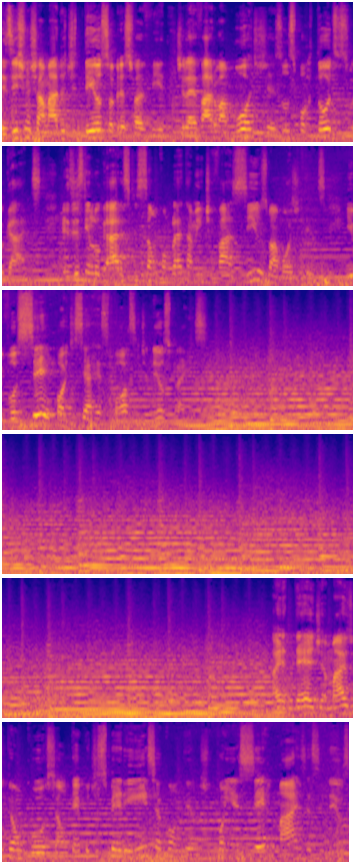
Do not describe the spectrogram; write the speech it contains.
Existe um chamado de Deus sobre a sua vida, de levar o amor de Jesus por todos os lugares. Existem lugares que são completamente vazios do amor de Deus e você pode ser a resposta de Deus para isso. A ETED é mais do que um curso, é um tempo de experiência com Deus, de conhecer mais esse Deus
